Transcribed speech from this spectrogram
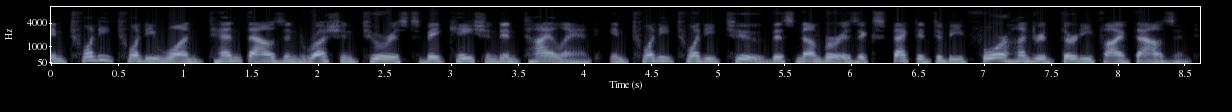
In 2021 10,000 Russian tourists vacationed in Thailand, in 2022 this number is expected to be 435,000.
